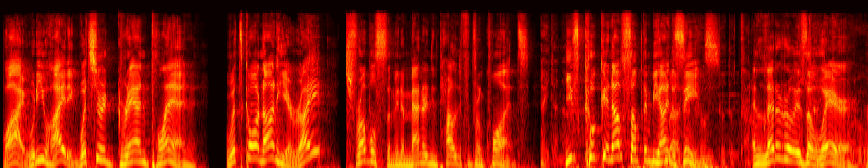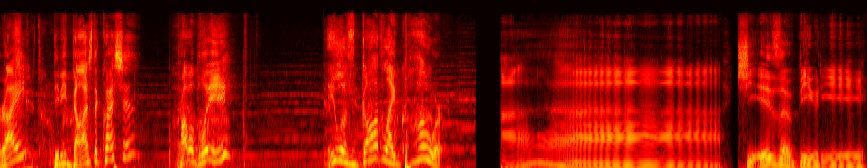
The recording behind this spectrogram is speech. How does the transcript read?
Why? What are you hiding? What's your grand plan? What's going on here, right? Troublesome in a manner entirely different from Quant. He's cooking up something behind the scenes. And Leroro is aware, right? Did he dodge the question? Probably. It was godlike power. She is a beauty.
